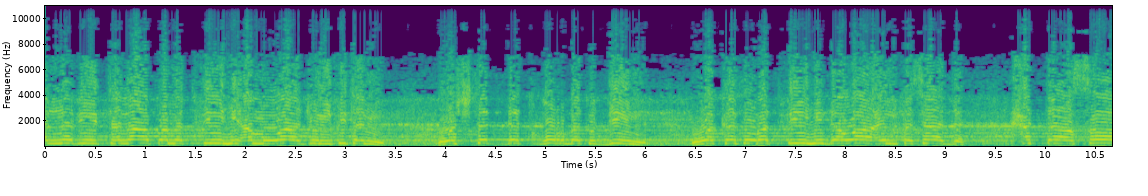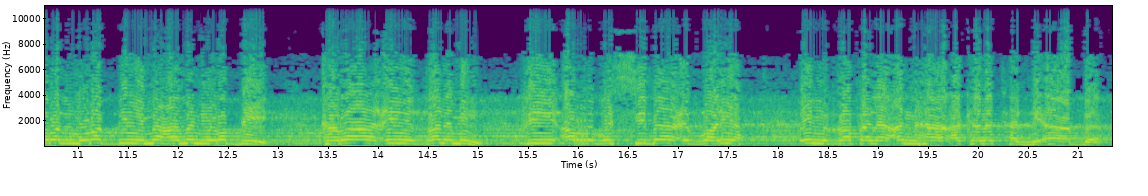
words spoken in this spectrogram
الذي تلاطمت فيه أمواج الفتن واشتدت غربة الدين وكثرت فيه دواعي الفساد حتى صار المربي مع من يربي كراعي غنم في أرض السباع الضارية إن غفل عنها أكلتها الذئاب.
